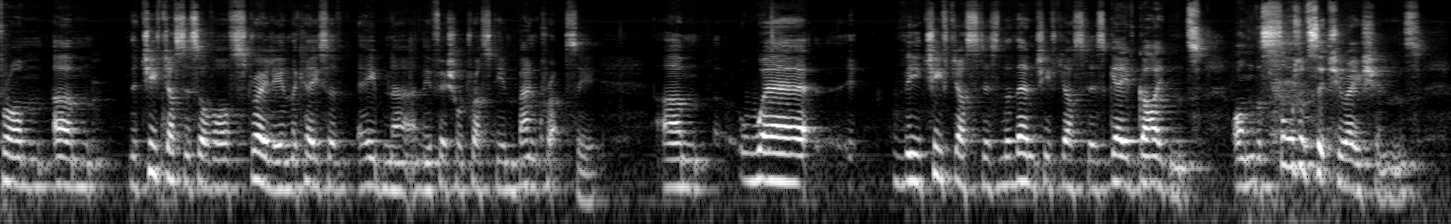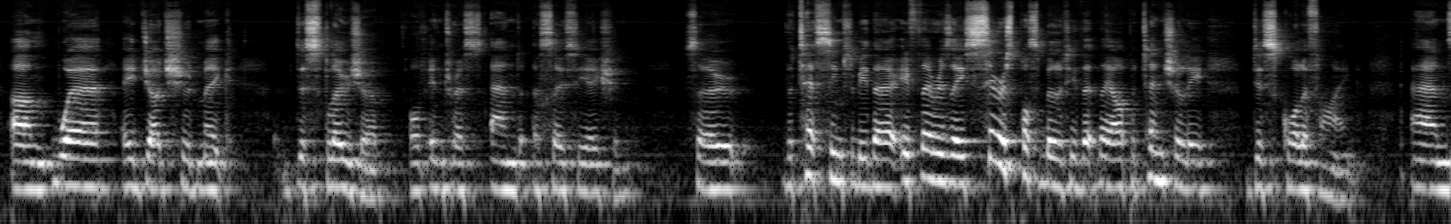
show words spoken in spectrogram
from um, the Chief Justice of Australia in the case of Ebner and the official trustee in bankruptcy, um, where the Chief Justice, the then Chief Justice, gave guidance on the sort of situations um, where a judge should make disclosure of interests and association. So the test seems to be there if there is a serious possibility that they are potentially disqualifying and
